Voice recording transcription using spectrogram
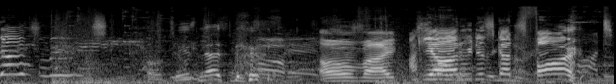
No, please! He's nuts, dude. Oh my god, we just got sparked!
